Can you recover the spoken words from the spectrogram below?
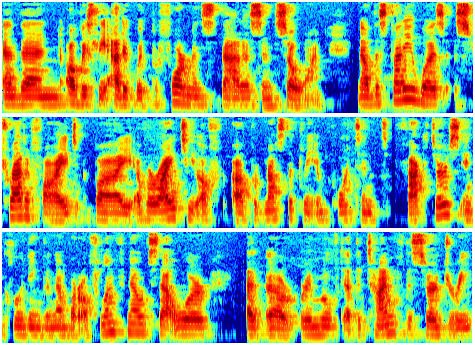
And then obviously adequate performance status and so on. Now, the study was stratified by a variety of uh, prognostically important factors, including the number of lymph nodes that were uh, uh, removed at the time of the surgery,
